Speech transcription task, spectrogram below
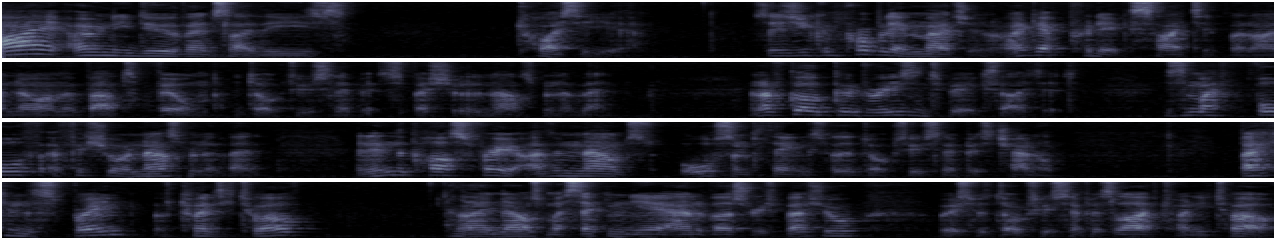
I only do events like these twice a year. So as you can probably imagine, I get pretty excited when I know I'm about to film a Doctor Who Snippet special announcement event. And I've got a good reason to be excited. This is my fourth official announcement event, and in the past three I've announced awesome things for the Doctor Who Snippets channel. Back in the spring of 2012, I announced my second year anniversary special, which was Doctor Who Snippets Live 2012.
